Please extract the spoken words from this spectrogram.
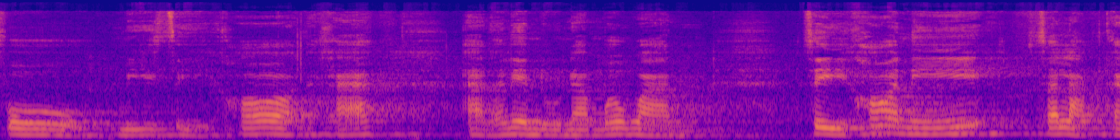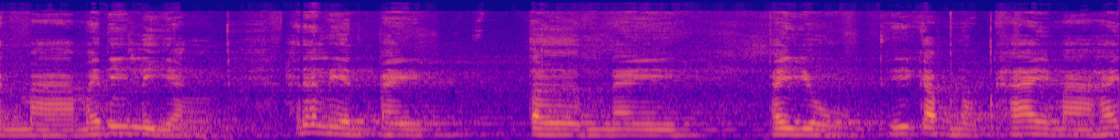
four มี 4 ข้อนะคะ อ่านนักเรียนดู number one สี่ข้อนี้สลับกันมาไม่ได้เรียง ให้นักเรียนไปเติมในประโยคที่กำหนดให้มาให้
